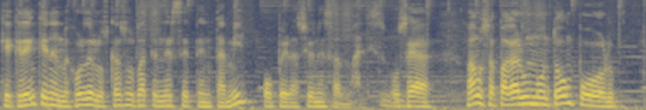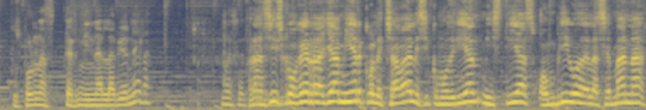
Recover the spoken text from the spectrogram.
que creen que en el mejor de los casos va a tener 70 mil operaciones anuales. O sea, vamos a pagar un montón por, pues, por una terminal avionera. Francisco Guerra, ya miércoles, chavales, y como dirían mis tías, ombligo de la semana,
